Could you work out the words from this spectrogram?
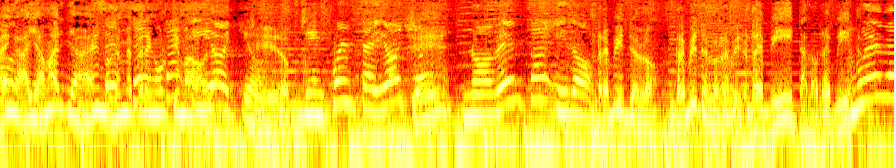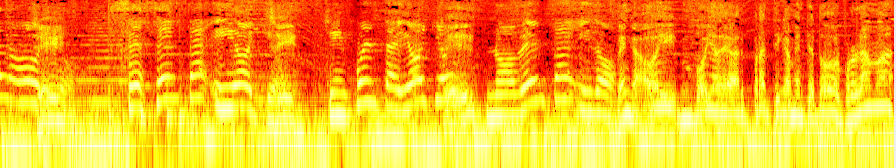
Venga, a llamar ya, ¿eh? No se me esperen última hora. 68, Sí, lo- 58, Sí. 92. Repítelo, repítelo, repítelo. Repítalo, repítalo. 98, 68, Sí. 58, Sí. 92. Venga, hoy voy a dejar prácticamente todo el programa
